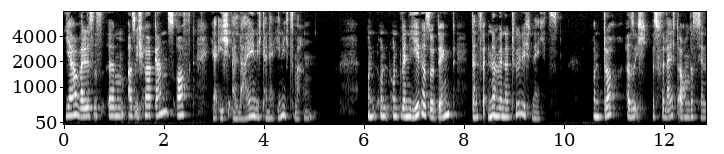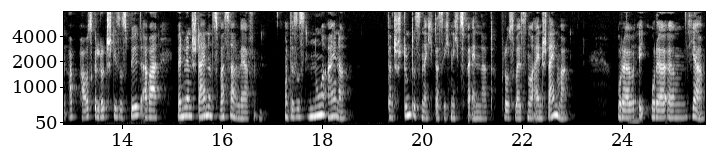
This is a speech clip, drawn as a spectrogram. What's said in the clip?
ja weil es ist, ähm, also ich höre ganz oft, ja, ich allein, ich kann ja eh nichts machen. Und, und, und wenn jeder so denkt, dann verändern wir natürlich nichts. Und doch, also ich ist vielleicht auch ein bisschen ab, ausgelutscht, dieses Bild, aber wenn wir einen Stein ins Wasser werfen und das ist nur einer, dann stimmt es nicht, dass sich nichts verändert, bloß weil es nur ein Stein war. Oder, oder ähm, ja,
